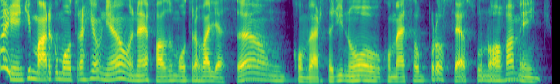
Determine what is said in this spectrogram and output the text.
a gente marca uma outra reunião, né, faz uma outra avaliação, conversa de novo, começa o processo novamente.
